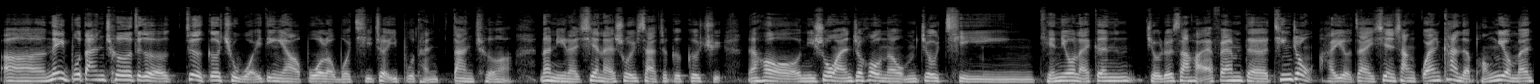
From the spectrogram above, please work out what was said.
呃，那部单车这个这个歌曲我一定要播了。我骑这一部单单车啊，那你来先来说一下这个歌曲，然后你说完之后呢，我们就请田妞来跟九六三好 FM 的听众，还有在线上观看的朋友们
